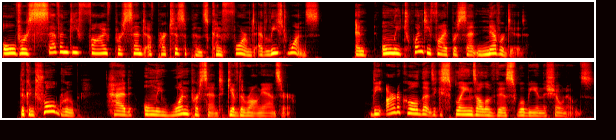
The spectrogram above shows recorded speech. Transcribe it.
Over 75% of participants conformed at least once, and only 25% never did. The control group had only 1% give the wrong answer. The article that explains all of this will be in the show notes.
